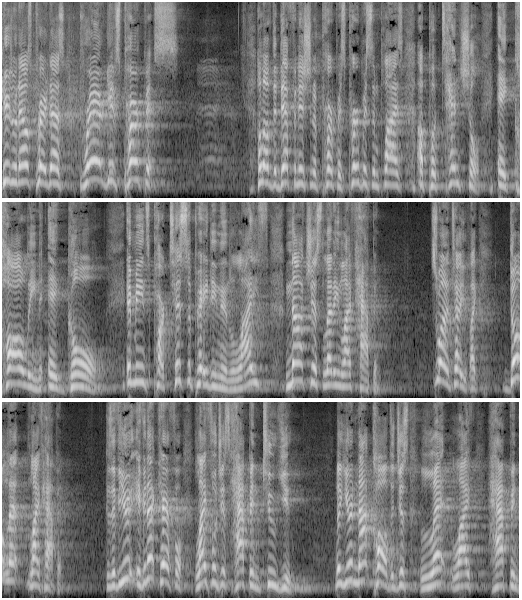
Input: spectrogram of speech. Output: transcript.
Here's what else prayer does prayer gives purpose. I love the definition of purpose. Purpose implies a potential, a calling, a goal. It means participating in life, not just letting life happen. Just want to tell you, like, don't let life happen. Because if you're, if you're not careful, life will just happen to you. No, you're not called to just let life happen.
